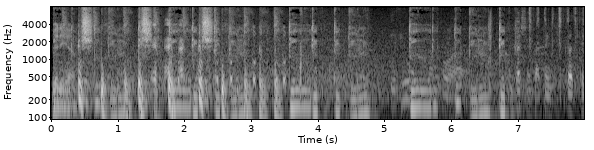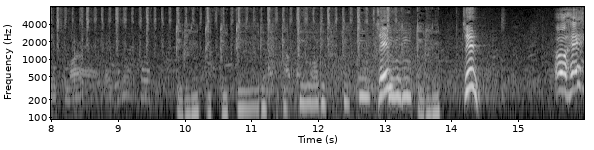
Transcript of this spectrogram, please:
video. Jim? Jim? Oh, hey.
